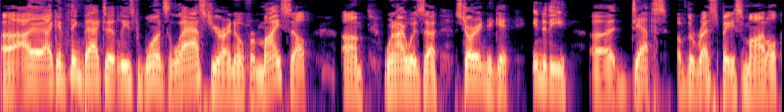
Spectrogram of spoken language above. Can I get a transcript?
Uh, I, I can think back to at least once last year, I know for myself, um, when I was uh, starting to get into the uh, depths of the rest based model,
